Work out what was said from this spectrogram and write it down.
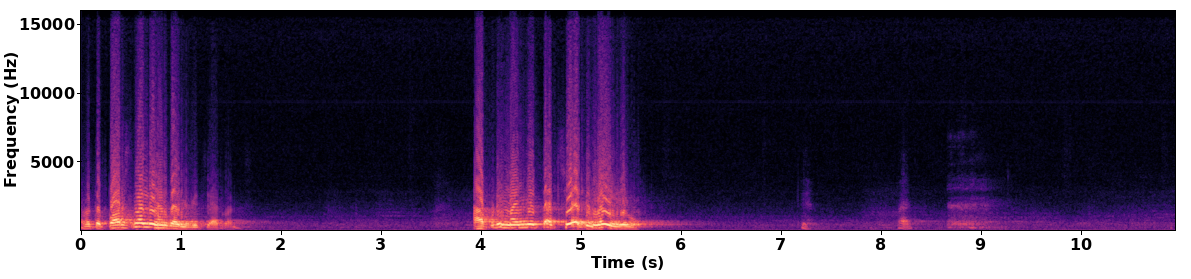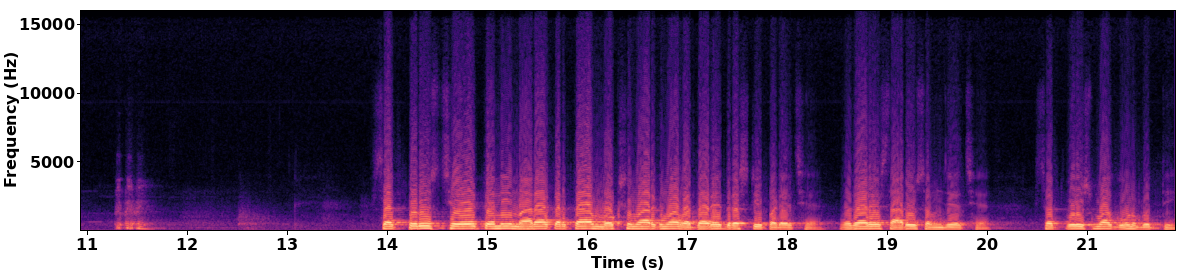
હવે તો પર્સનલી સમજાવી વિચારવાનું આપણી માન્યતા છે જ નહીં એવું. સત્પુરુષ છે તેની મારા કરતા મોક્ષ માર્ગમાં વધારે દ્રષ્ટિ પડે છે, વધારે સારું સમજે છે. સત્પુરુષમાં ગુણ બુદ્ધિ.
